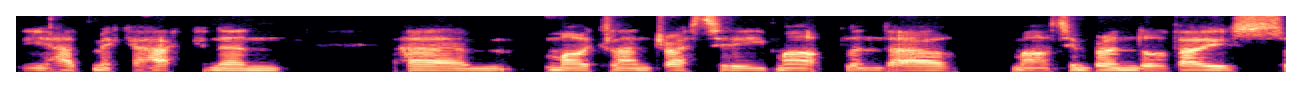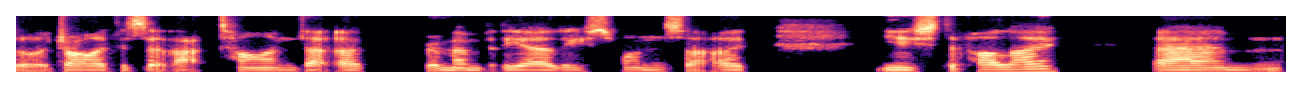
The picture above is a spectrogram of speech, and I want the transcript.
you had Mika Hakkinen, um, Michael Andretti, Mark Blundell, Martin Brundle, those sort of drivers at that time that I remember the earliest ones that I used to follow. Um,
